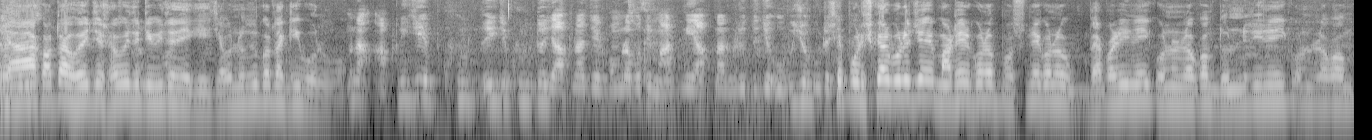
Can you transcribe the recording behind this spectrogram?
যে- কথা হয়েছে সবই তো টিভিতে দেখিয়েছে। আবার নতুন কথা কি বলব? মানে আপনি যে ক্ষুদ- এই যে ক্ষুদ্র যে আপনার যে অমরাবতী মাঠ নিয়ে আপনার বিরুদ্ধে যে অভিযোগ উঠেছে সে পরিষ্কার বলেছে মাঠের কোনো প্রশ্নে কোনো ব্যাপারই নেই কোনো রকম দুর্নীতি নেই কোনো রকম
